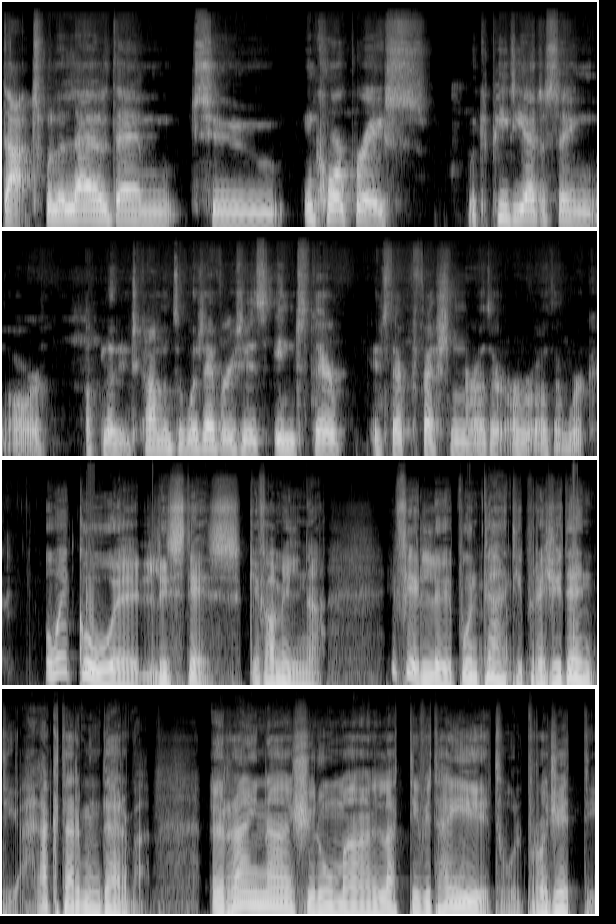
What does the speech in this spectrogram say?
that will allow them to incorporate Wikipedia editing or uploading to Commons or whatever it is into their into their professional or other or other work. U ekku l-istess kif għamilna fil-puntati preċedenti għal aktar minn darba rajna xinuma l-attivitajiet u l-proġetti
